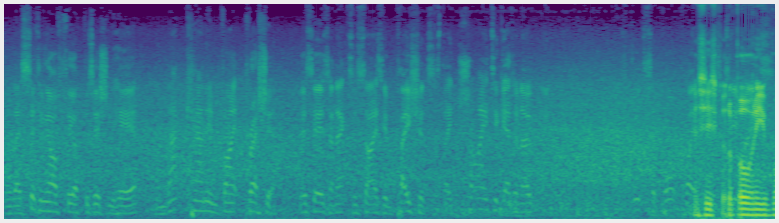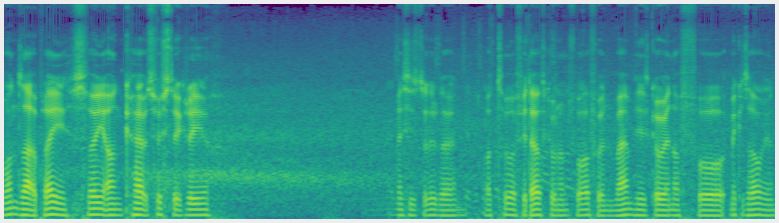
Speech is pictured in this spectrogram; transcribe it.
Well, they're sitting off the opposition here, and that can invite pressure. This is an exercise in patience as they try to get an opening. It's good support play Yes, from he's got the ball and he runs out of play. It's very uncharacteristically. There's Messi's delivered. activity Arturo from Vidal's coming on for. Arthur and Ramsey's going off for Mkhitaryan.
